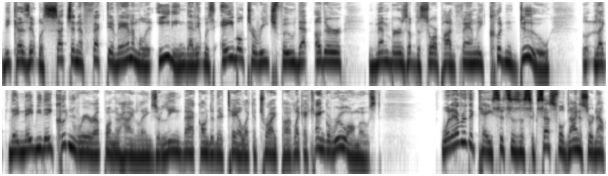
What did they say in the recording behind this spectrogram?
because it was such an effective animal at eating that it was able to reach food that other members of the sauropod family couldn't do like they maybe they couldn't rear up on their hind legs or lean back onto their tail like a tripod, like a kangaroo almost. Whatever the case, this is a successful dinosaur. Now,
